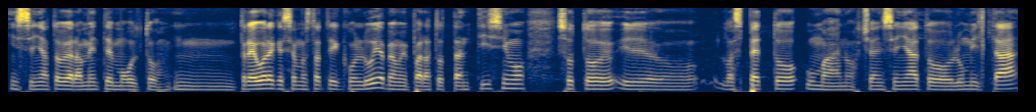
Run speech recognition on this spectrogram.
insegnato veramente molto. In tre ore che siamo stati con lui abbiamo imparato tantissimo sotto il, l'aspetto umano, ci ha insegnato l'umiltà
